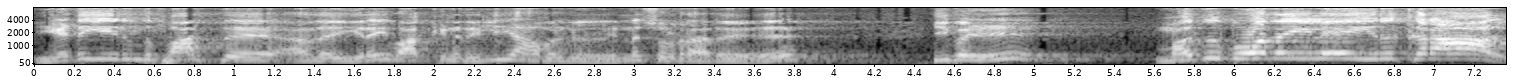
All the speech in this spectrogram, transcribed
எடையிருந்து பார்த்த அந்த இறைவாக்கினர் எலியா அவர்கள் என்ன சொல்றாரு? இவள் மது போதையிலே இருக்கிறாள்.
